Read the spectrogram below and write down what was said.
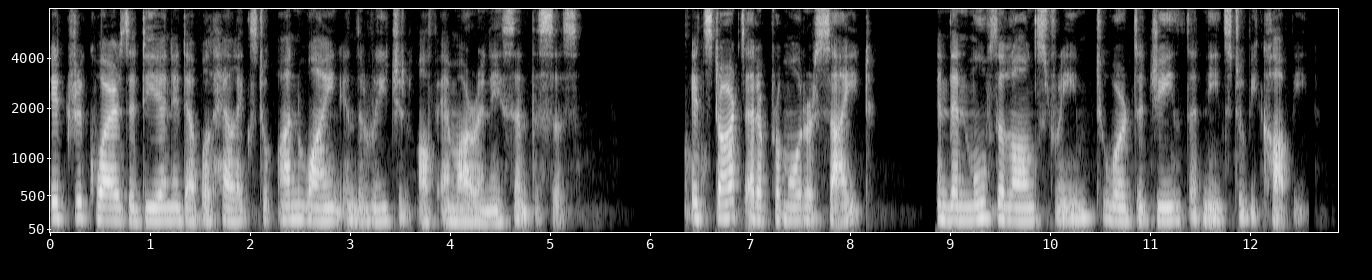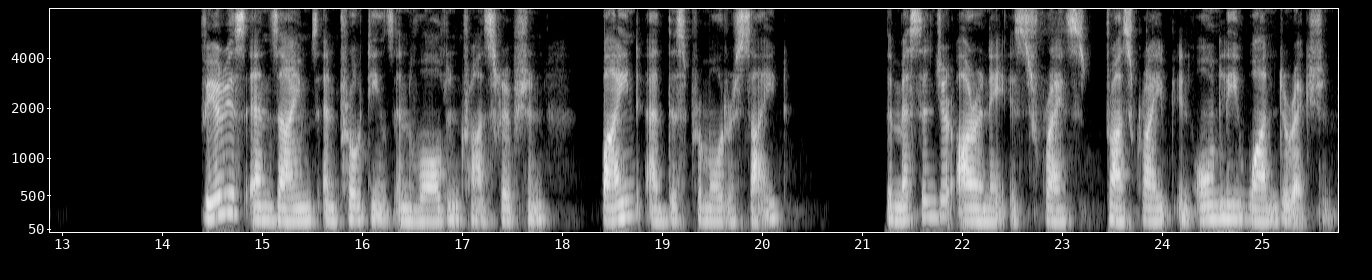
it requires a DNA double helix to unwind in the region of mRNA synthesis. It starts at a promoter site and then moves along stream towards the genes that needs to be copied. Various enzymes and proteins involved in transcription bind at this promoter site. The messenger RNA is transcribed in only one direction.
